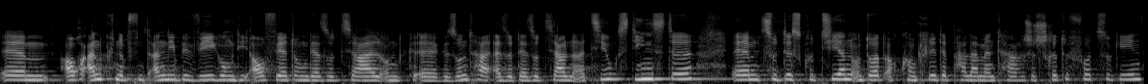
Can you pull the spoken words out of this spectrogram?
ähm, auch anknüpfend an die Bewegung, die Aufwertung der Sozial- und äh, Gesundheit, also der Sozial- und Erziehungsdienste ähm, zu diskutieren und dort auch konkrete parlamentarische Schritte vorzugehen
